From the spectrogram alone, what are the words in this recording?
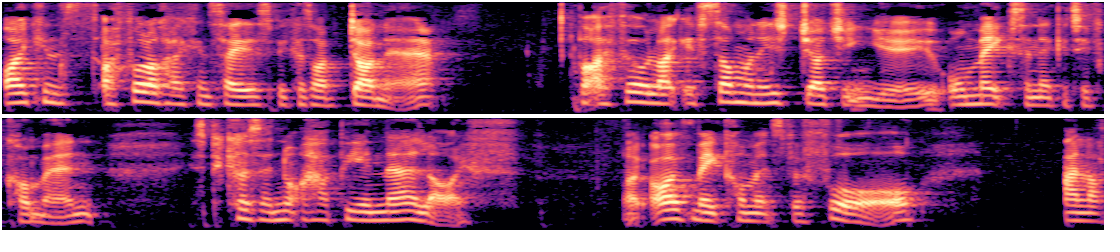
I can, I feel like I can say this because I've done it. But I feel like if someone is judging you or makes a negative comment, it's because they're not happy in their life. Like I've made comments before, and I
